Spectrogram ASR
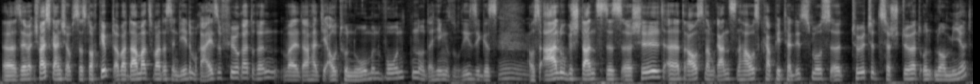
Äh, sehr, ich weiß gar nicht, ob es das noch gibt, aber damals war das in jedem Reiseführer drin, weil da halt die Autonomen wohnten und da hing so ein riesiges, mm. aus Alu gestanztes äh, Schild äh, draußen am ganzen Haus: Kapitalismus äh, tötet, zerstört und normiert.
